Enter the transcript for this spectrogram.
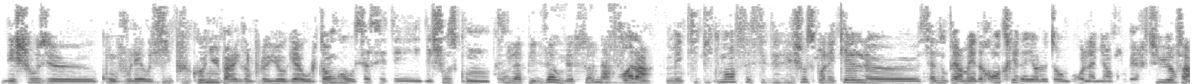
des choses euh, qu'on voulait aussi plus connues, par exemple le yoga ou le tango. Ça, c'était des choses qu'on... Ou la pizza ou le sauna. Voilà. Mais typiquement, c'était des choses pour lesquelles euh, ça nous permet de rentrer. D'ailleurs, le tango, on l'a mis en couverture. Enfin,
